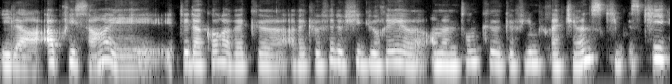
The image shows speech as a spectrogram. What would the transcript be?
il a appris ça et était d'accord avec, avec le fait de figurer en même temps que, que Philippe qui, ce qui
